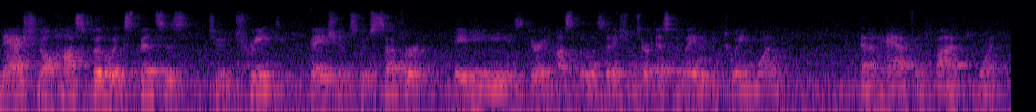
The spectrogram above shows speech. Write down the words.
National hospital expenses to treat patients who suffer ADEs during hospitalizations are estimated between one and a half and five point six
